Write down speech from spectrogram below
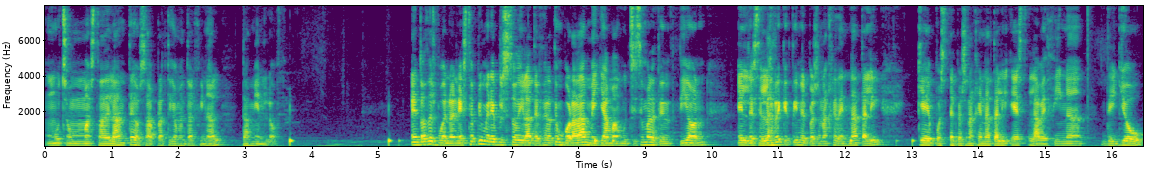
mucho más adelante, o sea, prácticamente al final, también Love. Entonces, bueno, en este primer episodio de la tercera temporada me llama muchísimo la atención el desenlace que tiene el personaje de Natalie, que pues el personaje de Natalie es la vecina de Joe,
